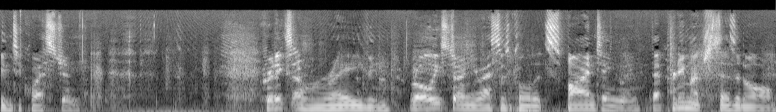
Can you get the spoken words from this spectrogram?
into question. Critics are raving. Rolling Stone US has called it spine tingling. That pretty much says it all.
